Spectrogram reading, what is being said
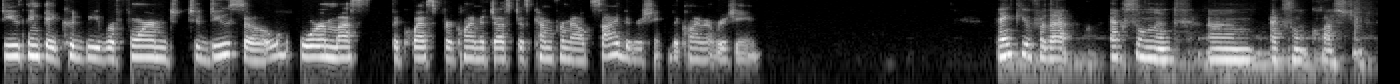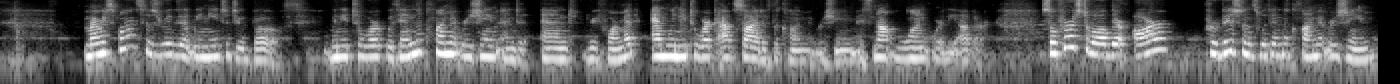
do you think they could be reformed to do so, or must the quest for climate justice come from outside the regime, the climate regime? Thank you for that excellent, um, excellent question. My response is really that we need to do both. We need to work within the climate regime and, and reform it, and we need to work outside of the climate regime. It's not one or the other. So first of all, there are provisions within the climate regime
